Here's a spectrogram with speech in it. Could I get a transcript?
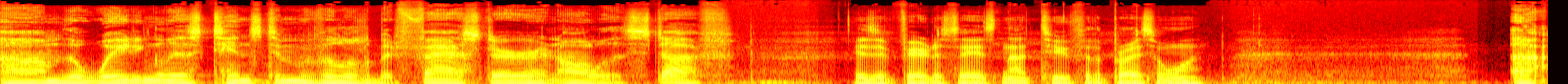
um, the waiting list tends to move a little bit faster, and all of this stuff. Is it fair to say it's not two for the price of one? Uh,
